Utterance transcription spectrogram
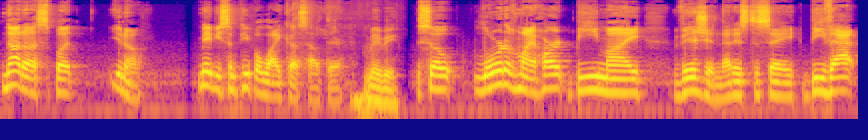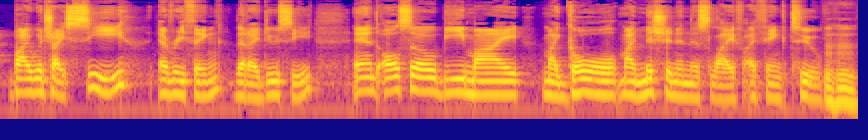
Not us, but, you know, maybe some people like us out there. maybe. So, Lord of my heart, be my vision. That is to say, be that by which I see everything that I do see, and also be my my goal, my mission in this life. I think too.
